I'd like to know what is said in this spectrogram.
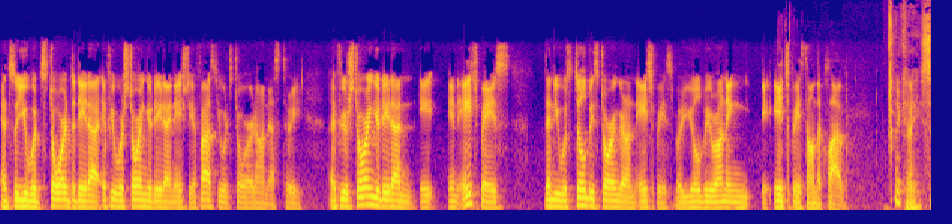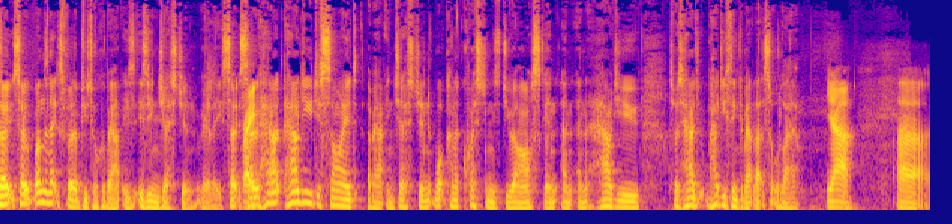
And so you would store the data. If you were storing your data in HDFS, you would store it on S3. If you're storing your data in, in HBase, then you would still be storing it on HBase, but you'll be running HBase on the cloud. Okay, so so one of the next verbs you talk about is, is ingestion, really. So right. so how how do you decide about ingestion? What kind of questions do you ask, and, and, and how do you, I suppose, how do, how do you think about that sort of layer? Yeah, uh,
